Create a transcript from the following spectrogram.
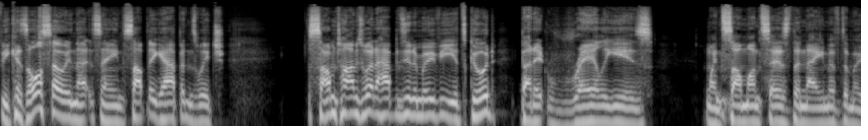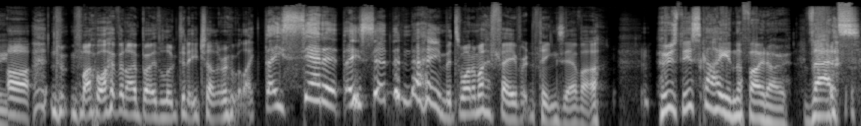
because also in that scene, something happens which sometimes when it happens in a movie, it's good, but it rarely is when someone says the name of the movie. Oh, my wife and I both looked at each other and were like, "They said it. They said the name." It's one of my favorite things ever. Who's this guy in the photo? That's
